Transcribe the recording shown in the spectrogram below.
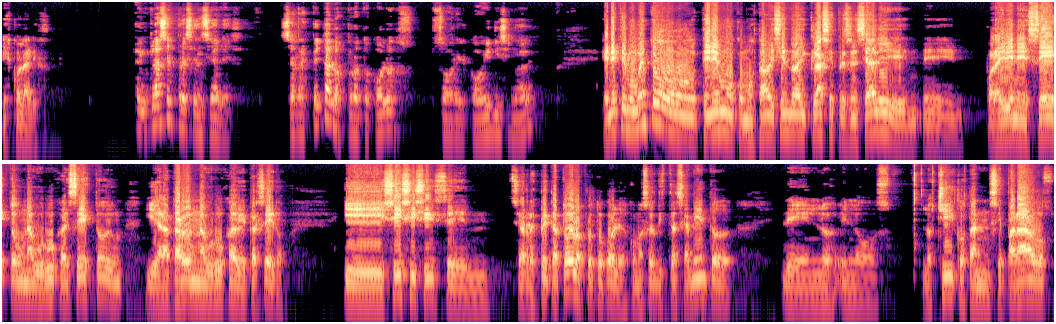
escolares. En clases presenciales, ¿se respetan los protocolos sobre el COVID-19? En este momento tenemos, como estaba diciendo, hay clases presenciales, eh, por ahí viene sexto, una burbuja de sexto y a la tarde una burbuja de tercero. Y sí, sí, sí, se, se respeta todos los protocolos, como hacer distanciamiento de, en, los, en los, los, chicos, están separados,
